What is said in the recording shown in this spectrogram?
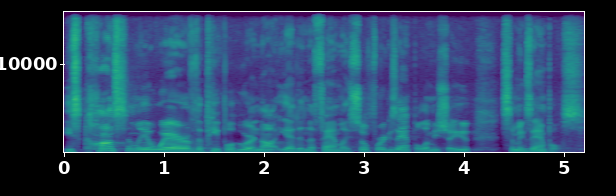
He's constantly aware of the people who are not yet in the family. So, for example, let me show you some examples.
